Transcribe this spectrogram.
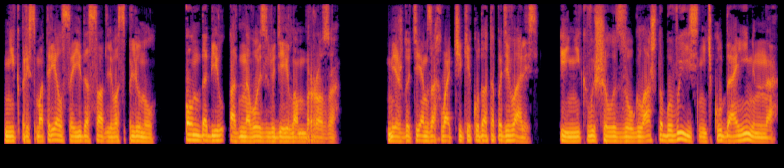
Ник присмотрелся и досадливо сплюнул. Он добил одного из людей Ламброза. Между тем захватчики куда-то подевались, и Ник вышел из-за угла, чтобы выяснить, куда именно.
